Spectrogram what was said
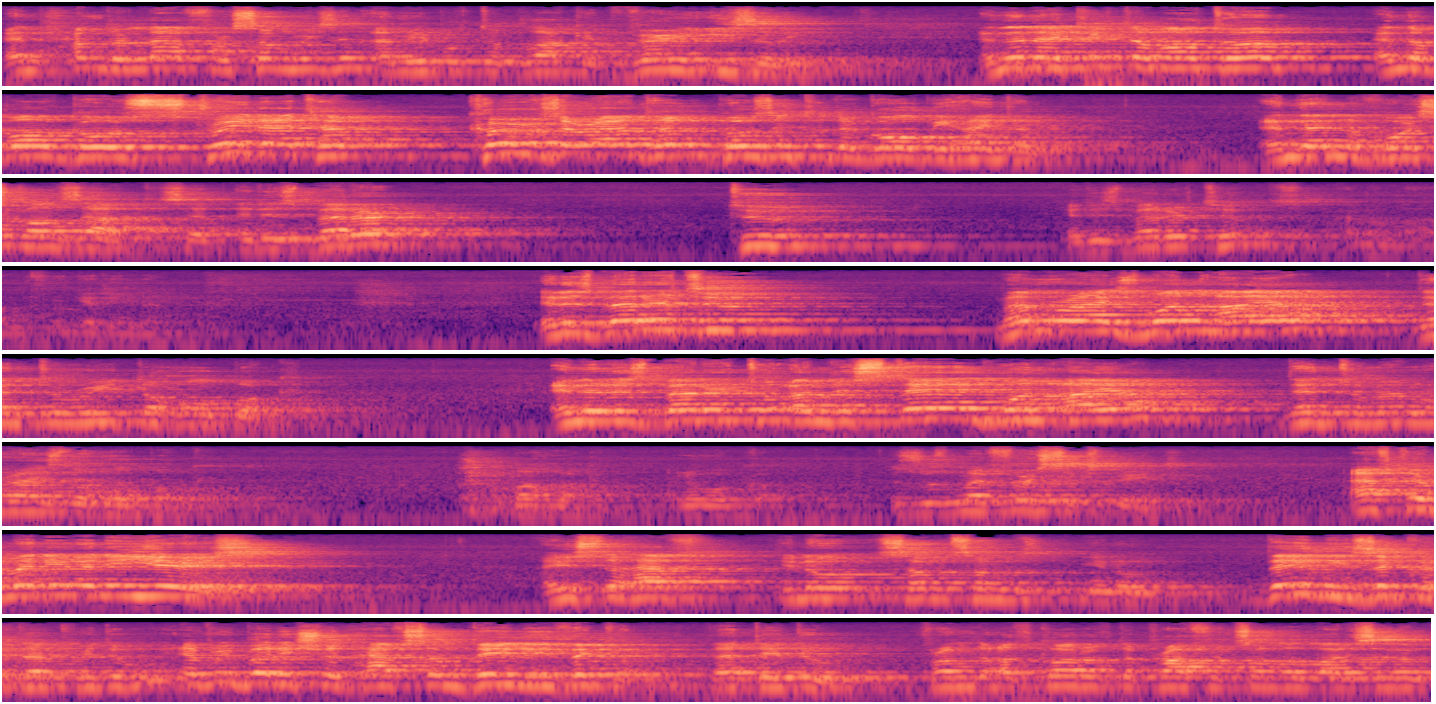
And alhamdulillah, for some reason, I'm able to block it very easily. And then I kick the ball to him, and the ball goes straight at him curves around him, goes into the goal behind him. And then the voice calls out, said, It is better to, it is better to, subhanAllah, I'm forgetting now. It is better to memorize one ayah than to read the whole book. And it is better to understand one ayah than to memorize the whole book. Allahu Akbar. And I woke up. This was my first experience. After many, many years, I used to have, you know, some, some, you know, daily zikr that we do. Everybody should have some daily zikr that they do from the adhkar of the Prophet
